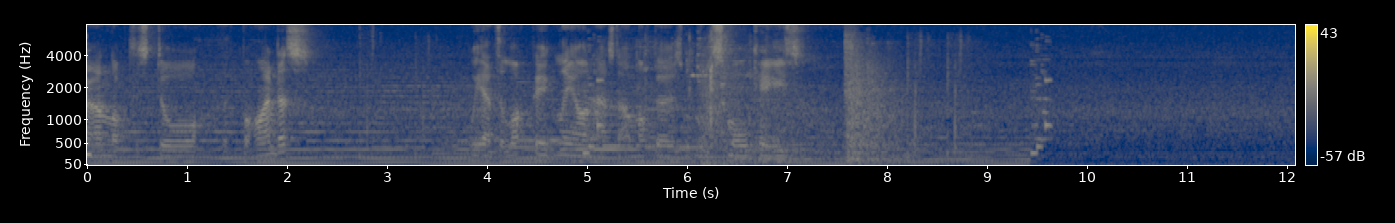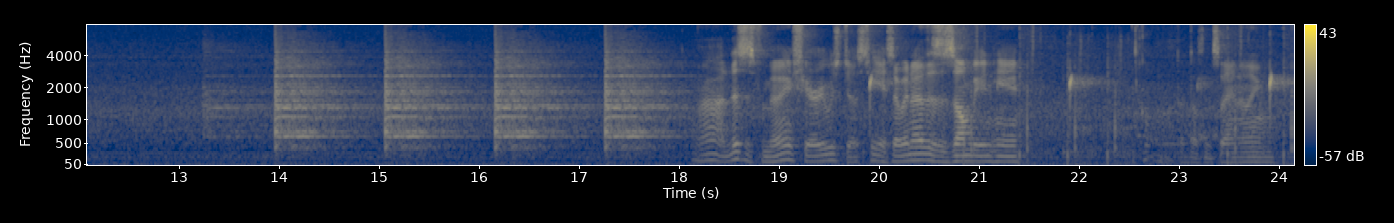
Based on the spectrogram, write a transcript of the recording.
Go unlock this door behind us. We have the lockpick. Leon has to unlock those with little small keys. Ah, right, this is familiar. Sherry was just here, so we know there's a zombie in here. Oh, that doesn't say anything.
